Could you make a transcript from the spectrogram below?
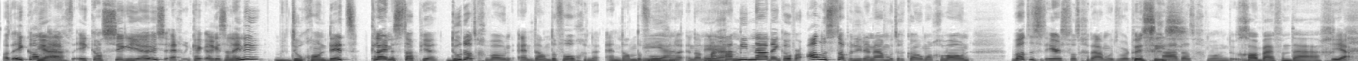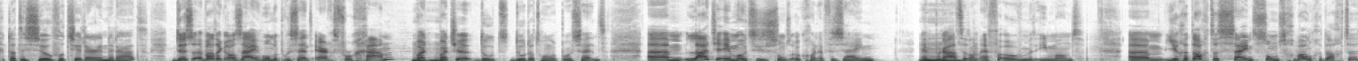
Want ik kan Ja. echt, ik kan serieus echt. Kijk, er is alleen nu. Doe gewoon dit kleine stapje. Doe dat gewoon. En dan de volgende. En dan de volgende. Ja, En dan, maar ja. ga niet nadenken over alle stappen die daarna moeten komen. Gewoon, wat is het eerste wat gedaan moet worden? Precies. Ga dat gewoon doen. Gewoon bij vandaag. Ja. Dat is zoveel chiller, inderdaad. Dus wat ik al zei, 100% ergens voor gaan. Wat, Mhm. wat je doet, doe dat 100%. Ehm, laat je emoties soms ook gewoon even zijn. En Mhm. praat er dan even over met iemand. Ehm, je gedachten zijn soms gewoon gedachten.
